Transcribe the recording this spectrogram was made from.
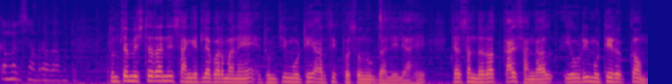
कमल शामराव गावटे तुमच्या मिस्टरांनी सांगितल्याप्रमाणे तुमची मोठी आर्थिक फसवणूक झालेली आहे. त्या संदर्भात काय सांगाल? एवढी मोठी रक्कम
